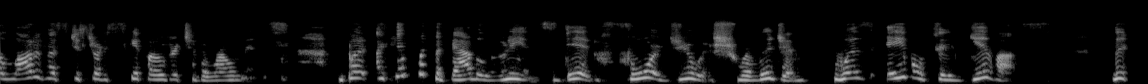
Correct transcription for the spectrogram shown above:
a lot of us just sort of skip over to the Romans. But I think what the Babylonians did for Jewish religion was able to give us the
